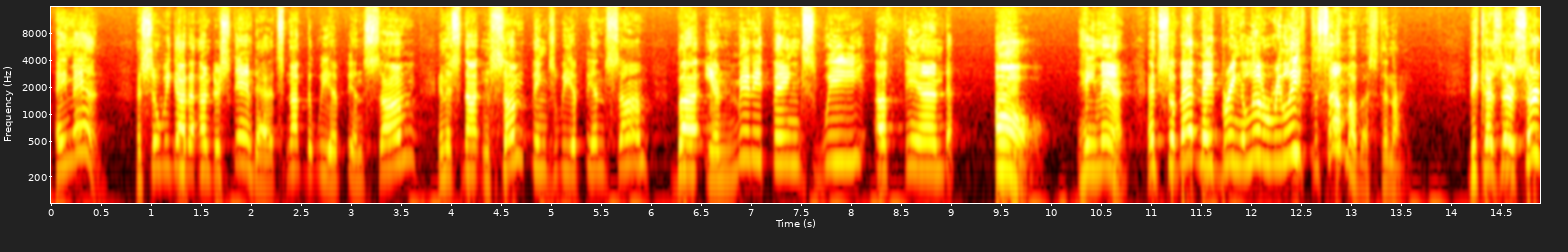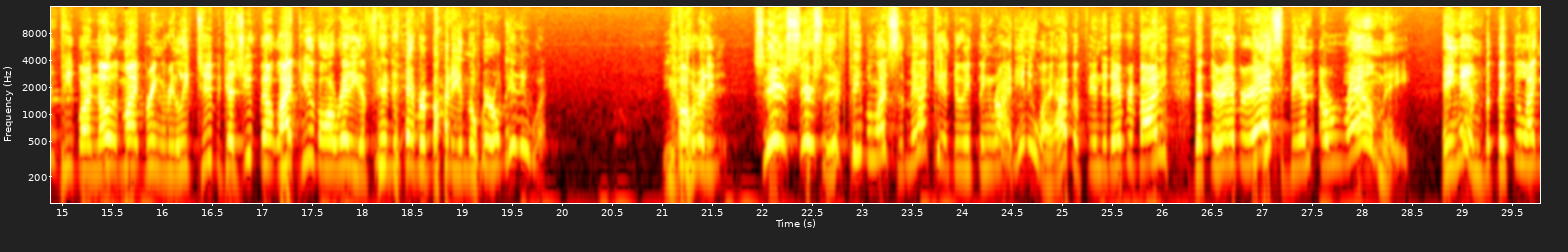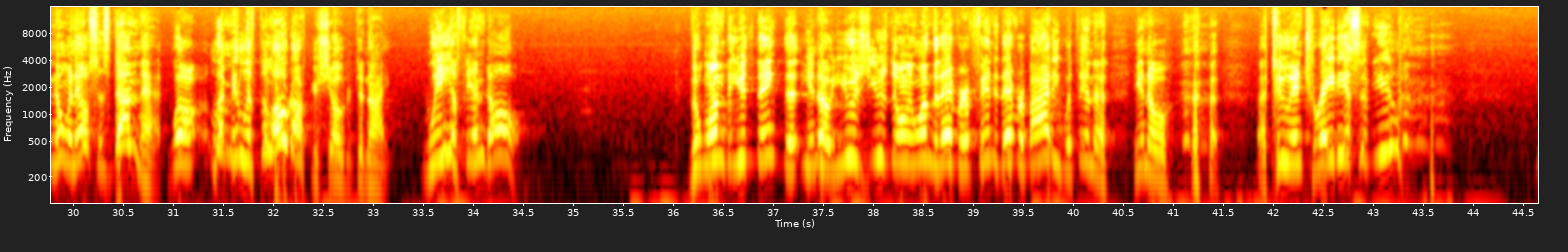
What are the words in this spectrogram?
Amen. And so we got to understand that. It's not that we offend some, and it's not in some things we offend some, but in many things we offend all. Amen. And so that may bring a little relief to some of us tonight. Because there are certain people I know that might bring relief to because you felt like you've already offended everybody in the world anyway. You already, seriously, there's people like say, man, I can't do anything right anyway. I've offended everybody that there ever has been around me. Amen. But they feel like no one else has done that. Well, let me lift the load off your shoulder tonight. We offend all. The one that you think that, you know, you you was the only one that ever offended everybody within a, you know, a two inch radius of you.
